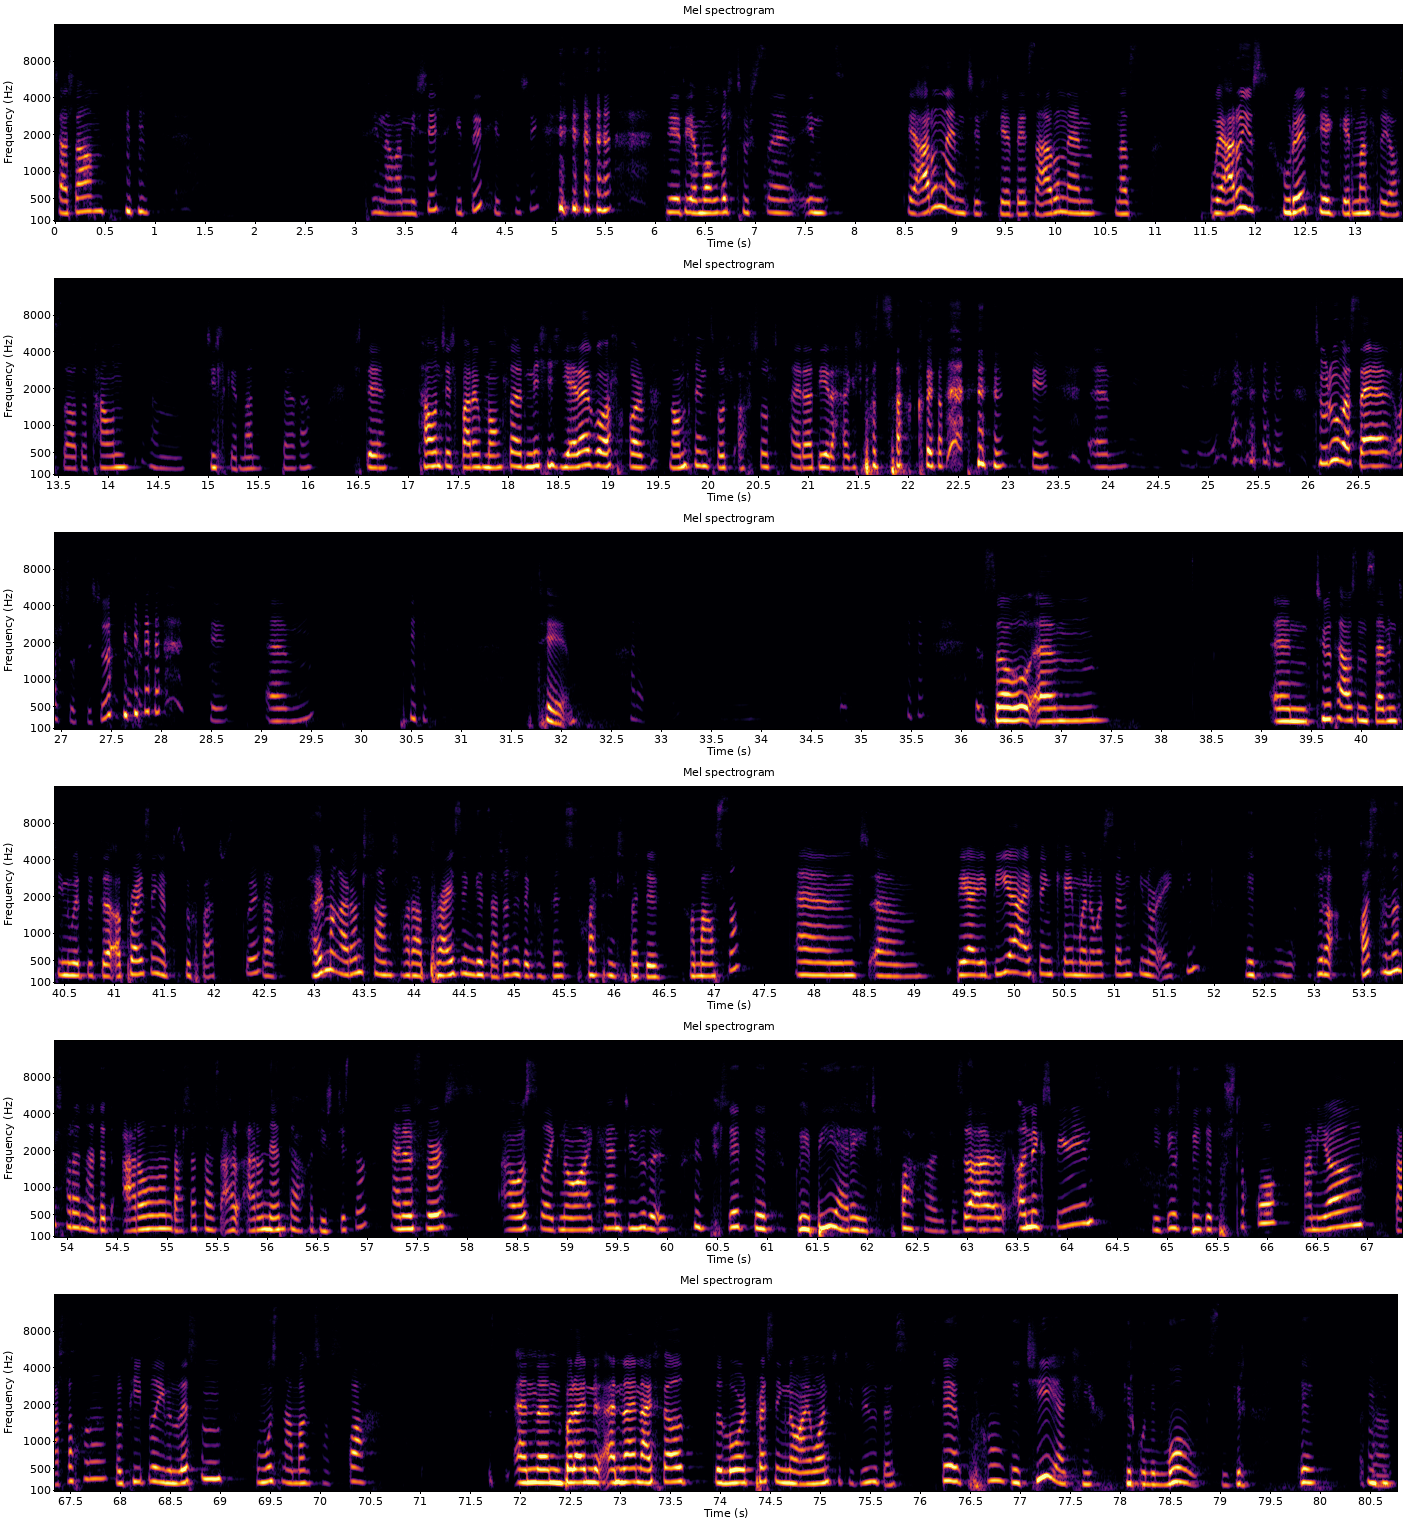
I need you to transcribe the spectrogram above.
Шалом. Тэр наваа Мишель гэдэг хэлсэн шиг. Тэр я Монгол төрсэн энд тэгээ 18 жил тэгээ байсан 18 нас үгүй 19 хүрээд тэгээ Герман руу явсан. Одоо 5 жил Германд байгаа. Гэтэ 5 жил бараг монголоор нэг их яриаггүй болохоор номлохын тулд орчуулах хараа дээр ахаа гэж бодсон байхгүй юу. Тий. Эм Түрүү бас орчуулсан шүү. Тий. Эм Тий. So um, in 2017 we did the uprising at the Sukhbatra Square. За 2017 онд болохоор Uprising-ගේ залуучуудын конференц Сүхбаатарын талбай дээр зохион байгуулсан. And um, the idea I think came when I was 17 or 18. Тэгээд тэр гол санаа нь болохоор надад 17-аас 18 таа байхад ирж исэн. And at first I was like no I can't do this. Эхлээд үгүй би арай хийж чадахгүй байхаа гэж so бодсон. uh, unexperienced. Нэгдүгээр би дэ туршлагагүй, I'm young. залуухан, Will people even listen? хүмүүс намайг сонсохгүй байх. And then but I kn- and then I felt the Lord pressing no I want you to do this. Гэтэ яг бурхан тэг чи яг хийх тэр хүн нь мөн гэсэн тэр тэ одоо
